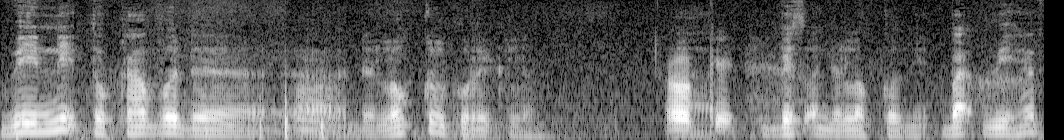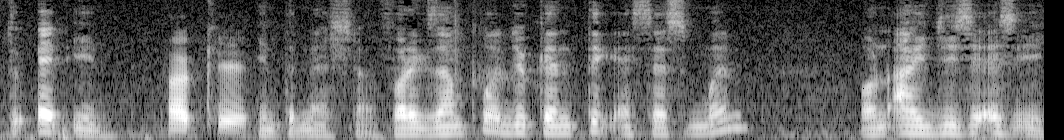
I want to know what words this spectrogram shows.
We need to cover the uh, the local curriculum uh, Okay. based on the local need, but we have to add in Okay. international. For example, you can take assessment on IGCSE,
